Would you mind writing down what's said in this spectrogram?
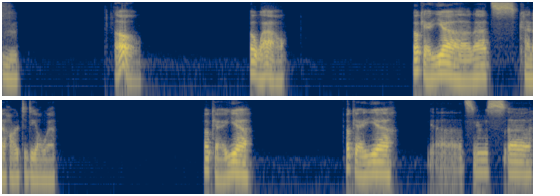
Hmm. Oh. Oh, wow. Okay, yeah, that's kind of hard to deal with. Okay, yeah. Okay, yeah. Yeah, it seems, uh...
